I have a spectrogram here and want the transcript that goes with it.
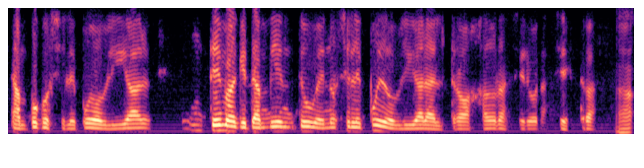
tampoco se le puede obligar. Un tema que también tuve, no se le puede obligar al trabajador a hacer horas extras. Ah.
